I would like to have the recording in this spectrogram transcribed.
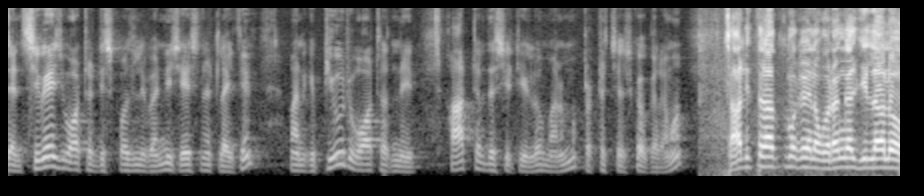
then sewage water disposal ఇవన్నీ చేసినట్లయితే మనకి ప్యూర్ వాటర్ని హార్ట్ ఆఫ్ ద సిటీలో మనము ప్రొటెక్ట్ చేసుకోగలము. చారిత్రాత్మకమైన వరంగల్ జిల్లాలో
